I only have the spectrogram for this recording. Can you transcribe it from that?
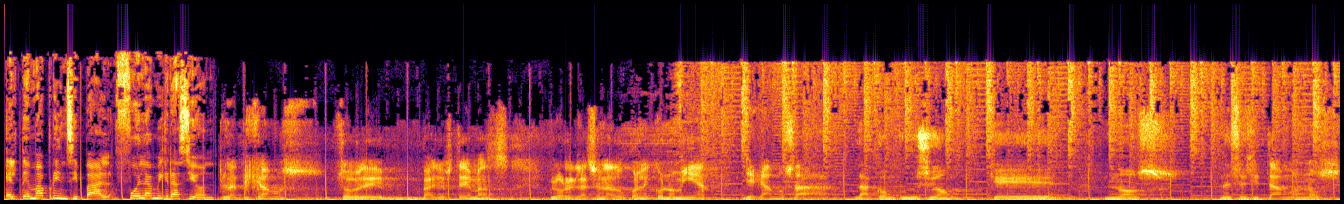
el tema principal fue la migración. Platicamos sobre varios temas, lo relacionado con la economía. Llegamos a la conclusión que nos necesitamos, nos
